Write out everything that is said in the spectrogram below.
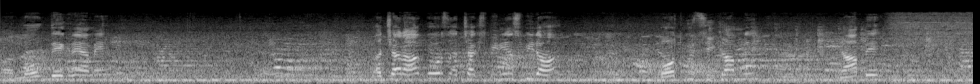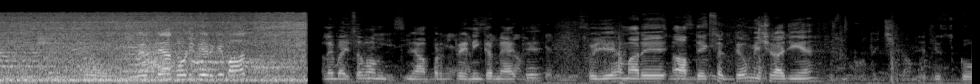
और लोग देख रहे हैं हमें। अच्छा रहा कोर्स अच्छा एक्सपीरियंस भी रहा। बहुत कुछ सीखा हमने यहाँ पे। तो मिलते हैं थोड़ी देर के बाद। भाई साहब, हम यहाँ पर ट्रेनिंग करने आए थे। तो ये हमारे, आप देख सकते हो, मिश्रा जी हैं। इसको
